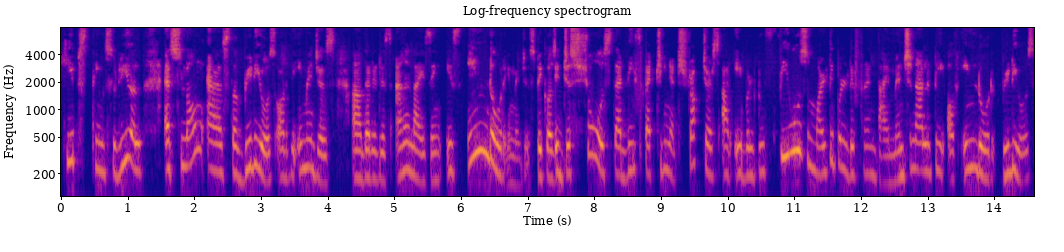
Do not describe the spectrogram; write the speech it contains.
keeps things real as long as the videos or the images uh, that it is analyzing is indoor images because it just shows that these Petri net structures are able to fuse multiple different dimensionality of indoor videos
